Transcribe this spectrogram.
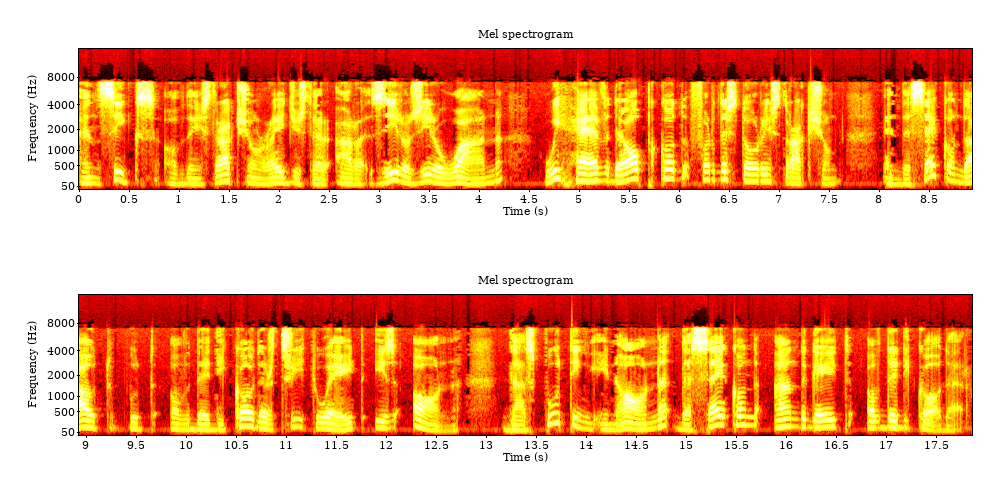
and 6 of the instruction register are 001, we have the opcode for the store instruction and the second output of the decoder 3 to 8 is on, thus putting in on the second AND gate of the decoder.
